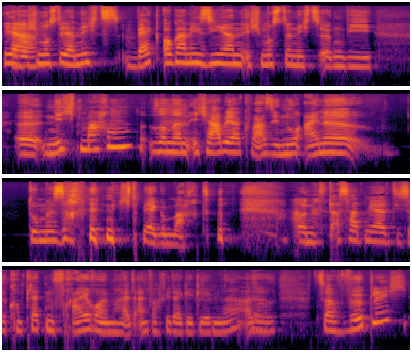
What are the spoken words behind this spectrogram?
Ja. Also ich musste ja nichts wegorganisieren, ich musste nichts irgendwie äh, nicht machen, sondern ich habe ja quasi nur eine dumme Sache nicht mehr gemacht. Und das hat mir diese kompletten Freiräume halt einfach wieder gegeben. Ne? Also es war wirklich,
